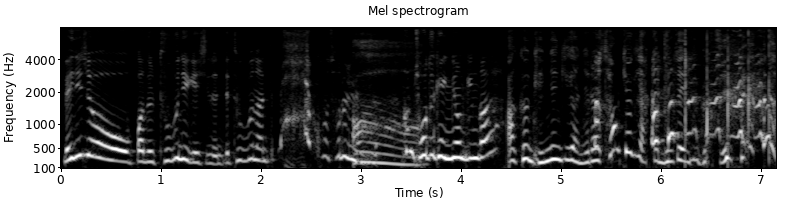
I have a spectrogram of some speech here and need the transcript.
매니저 오빠들 두 분이 계시는데 두 분한테 막 소리를 내죠. 아. 그럼 저도 갱년기인가요? 아 그건 갱년기가 아니라 성격이 약간 문제 있는 거지.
